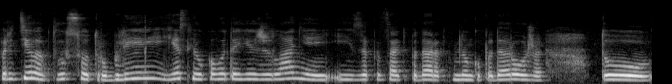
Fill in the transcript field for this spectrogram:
пределах 200 рублей. Если у кого-то есть желание и заказать подарок немного подороже, то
